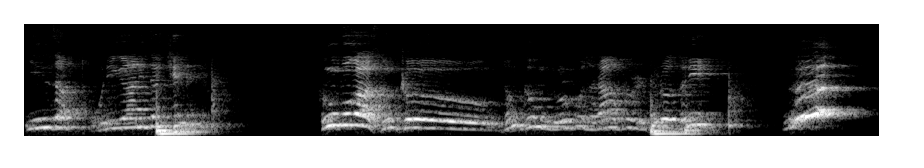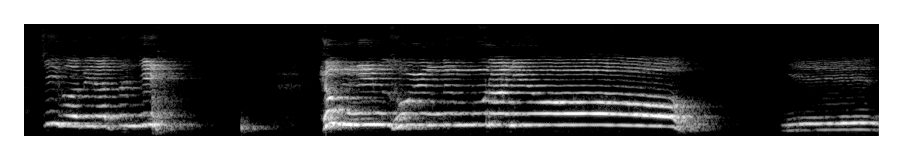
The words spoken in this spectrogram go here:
인사 도리가 아니지 않겠느냐. 흥보가 성큼 성큼 놀고 사랑을 들어서니 어찌 겁이 났던지 형님 소있는 문 아니요 예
